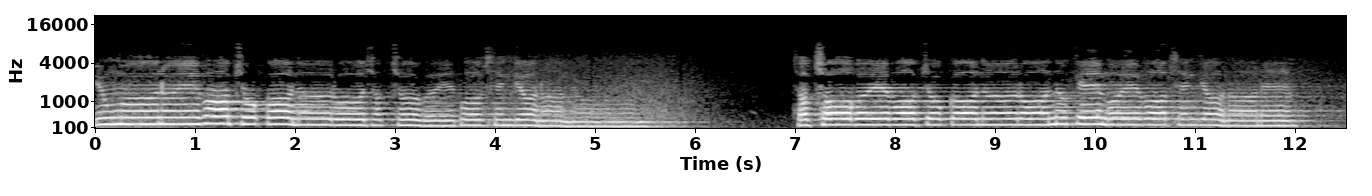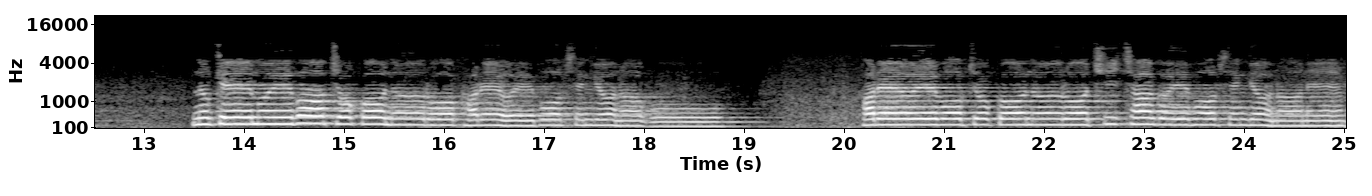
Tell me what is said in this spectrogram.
육문의 법 조건으로 접촉의 법 생겨나면 접촉의 법 조건으로 느낌의 법 생겨나네. 느낌의 법 조건으로 가래의 법 생겨나고 갈애의 법 조건으로 취착의 법 생겨나네.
